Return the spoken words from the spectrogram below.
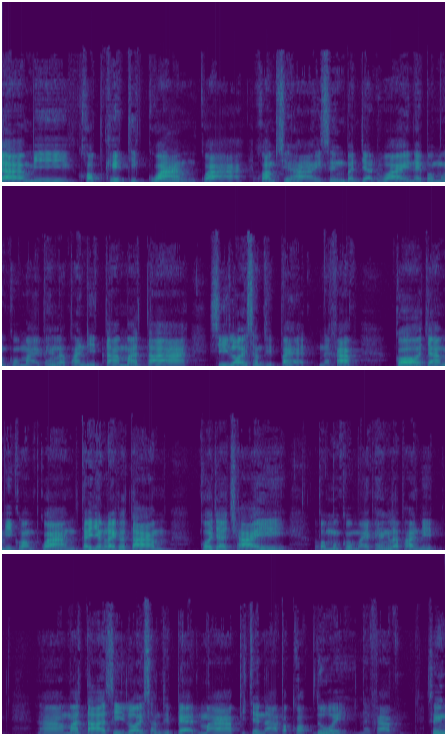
จะมีขอบเขตที่กว้างกว่าความเสียหาย ซึ่งบัญญัติไว้ในประมวลกฎหมายแพ่งและพาณิชย์ตามมาตรา 438 นะครับ ก็จะมีความกว้าง แต่อย่างไรก็ตาม ก็จะใช้ประมวลกฎหมายแพ่งและพาณิชย์มาตรา 438 มาพิจารณาประกอบด้วยนะครับ ซึ่ง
